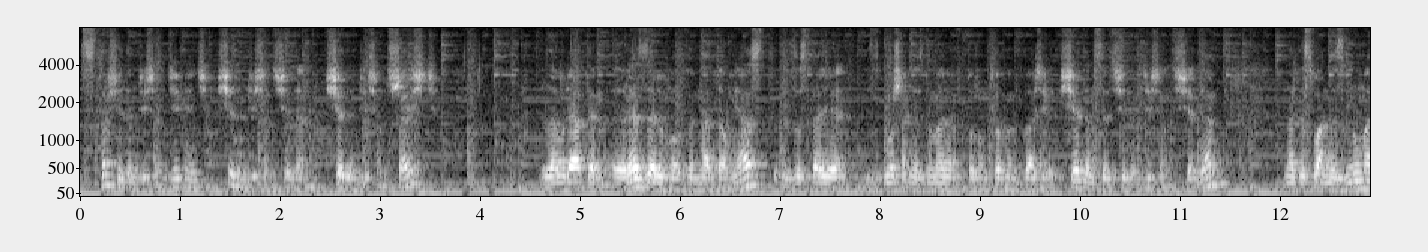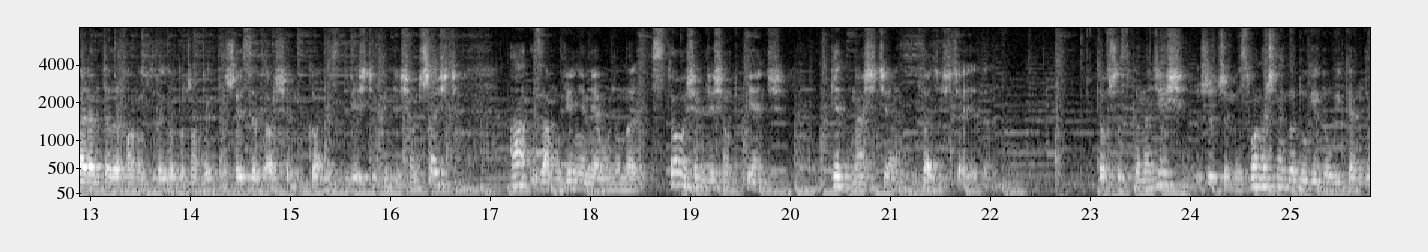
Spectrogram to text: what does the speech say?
179 77 76. Laureatem rezerwowym natomiast zostaje zgłoszenie z numerem w porządkowym w bazie 777, nadesłane z numerem telefonu, którego początek to 608, koniec 256, a zamówienie miało numer 185 15 21. To wszystko na dziś. Życzymy słonecznego, długiego weekendu.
